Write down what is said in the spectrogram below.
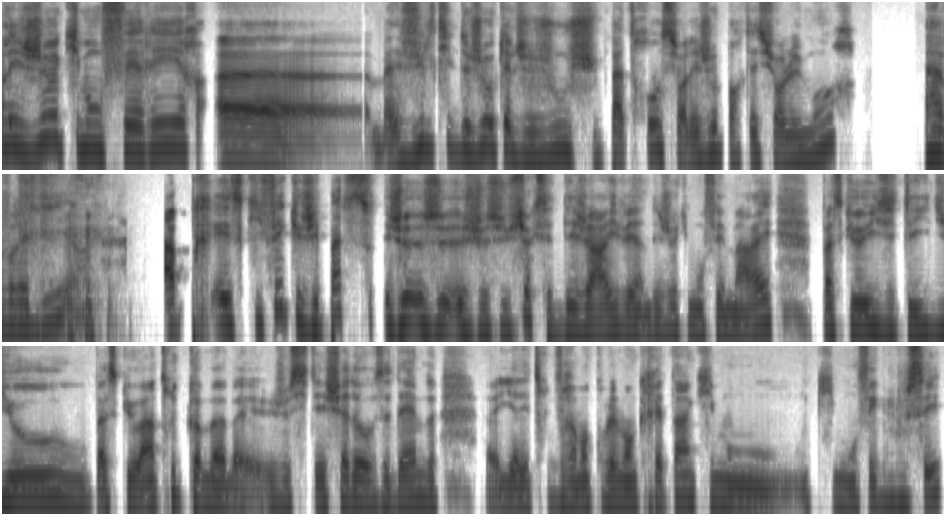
les jeux qui m'ont fait rire, euh, bah, vu le type de jeu auquel je joue, je suis pas trop sur les jeux portés sur l'humour, à vrai dire. Après, ce qui fait que j'ai pas, je, je, suis sûr que c'est déjà arrivé hein, des jeux qui m'ont fait marrer parce qu'ils étaient idiots ou parce que un truc comme, euh, bah, je citais Shadow of the Damned, euh, il y a des trucs vraiment complètement crétins qui m'ont qui m'ont fait glousser.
